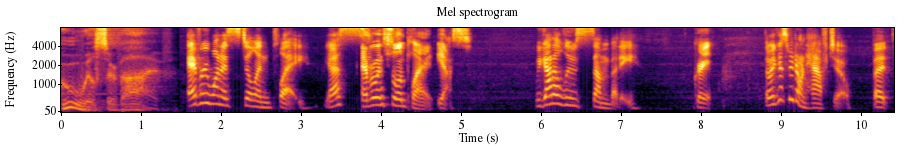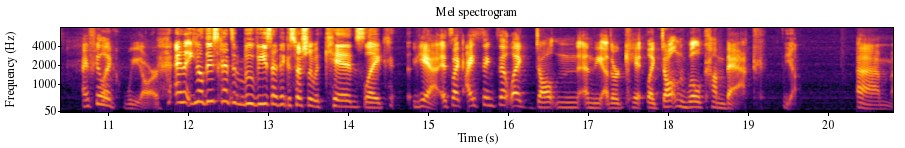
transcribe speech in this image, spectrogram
Who will survive? Everyone is still in play. Yes? Everyone's still in play. Yes. we got to lose somebody. Great. Though I guess we don't have to, but I feel like we are. And you know, these kinds of movies, I think, especially with kids, like, Yeah, it's like I think that like Dalton and the other kid, like Dalton will come back. yeah. Um,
